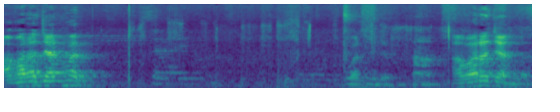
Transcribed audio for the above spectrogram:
आवारा जानवर? वन मिनट हाँ आवारा जानवर?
